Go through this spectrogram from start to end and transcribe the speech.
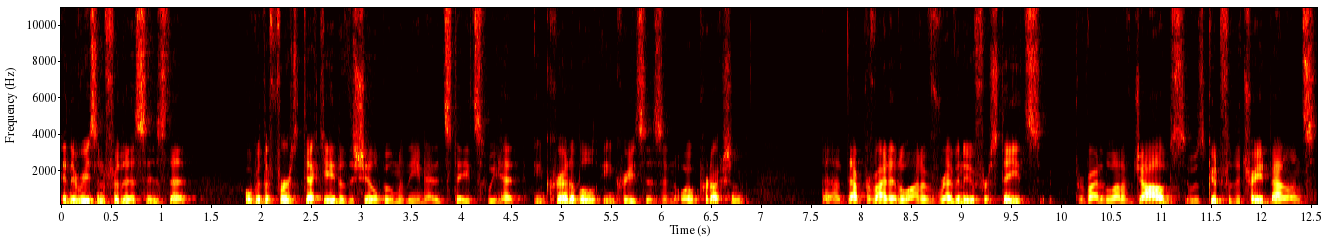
and the reason for this is that over the first decade of the shale boom in the United States, we had incredible increases in oil production. Uh, that provided a lot of revenue for states, provided a lot of jobs, it was good for the trade balance.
